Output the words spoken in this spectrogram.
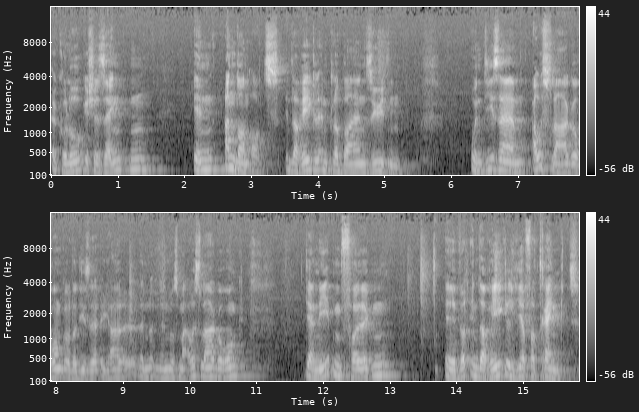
ökologische Senken in andernorts, in der Regel im globalen Süden. Und diese Auslagerung oder diese, ja, nennen wir es mal Auslagerung der Nebenfolgen äh, wird in der Regel hier verdrängt.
